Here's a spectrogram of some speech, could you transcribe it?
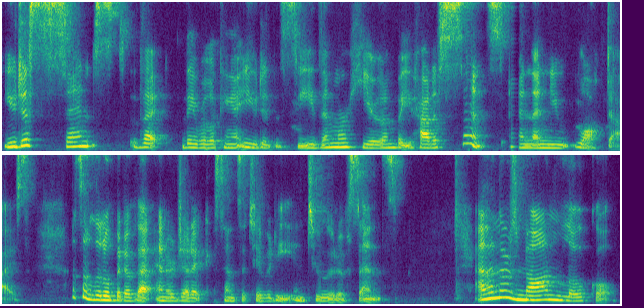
You just sensed that they were looking at you. You didn't see them or hear them, but you had a sense and then you locked eyes. That's a little bit of that energetic sensitivity, intuitive sense. And then there's non local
